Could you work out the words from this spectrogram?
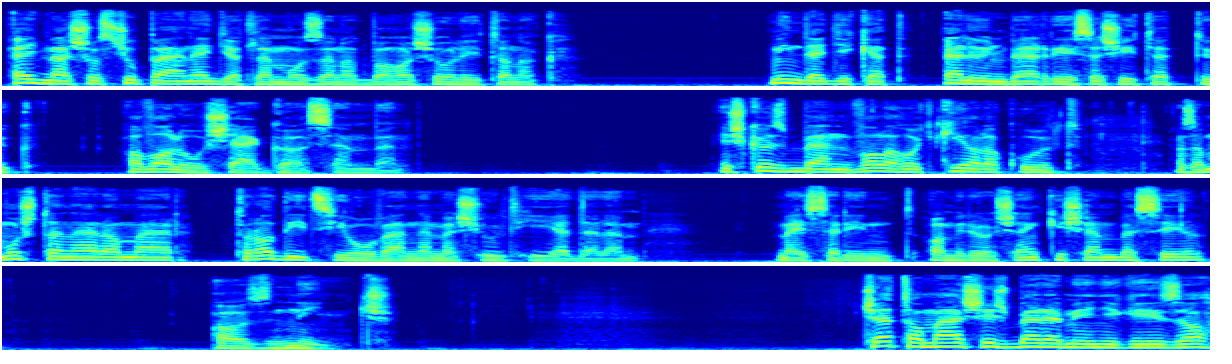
Egymáshoz csupán egyetlen mozzanatban hasonlítanak. Mindegyiket előnyben részesítettük a valósággal szemben és közben valahogy kialakult az a mostanára már tradícióvá nemesült hiedelem, mely szerint amiről senki sem beszél, az nincs. Cseh Tamás és Bereményi Géza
